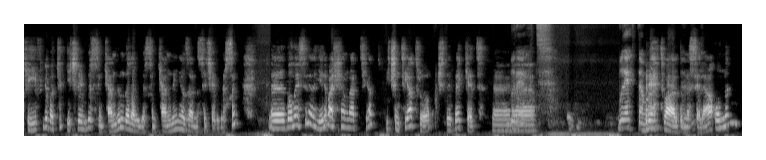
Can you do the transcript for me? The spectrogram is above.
keyifli vakit geçirebilirsin. Kendin dalabilirsin, kendin yazarını seçebilirsin. E, dolayısıyla yeni başlayanlar tiyatro, için tiyatro, işte Beckett, e, Brecht. Brecht de var. Brecht vardı evet. mesela. Onların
